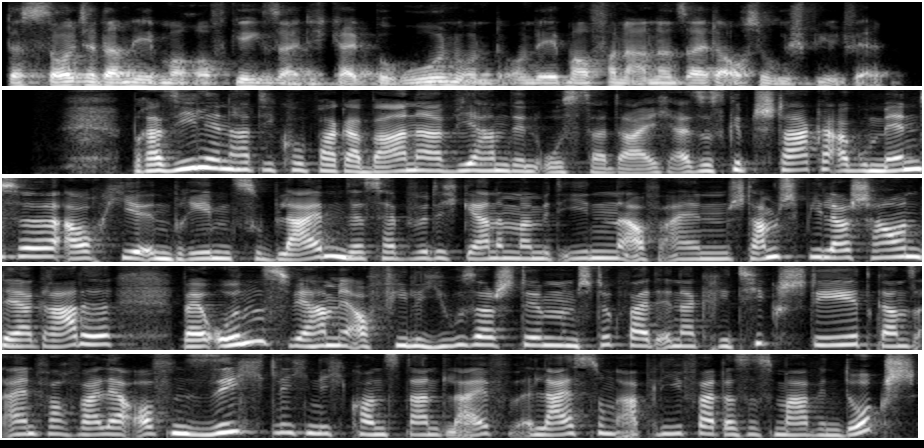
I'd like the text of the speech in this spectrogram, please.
das sollte dann eben auch auf Gegenseitigkeit beruhen und, und eben auch von der anderen Seite auch so gespielt werden. Brasilien hat die Copacabana, wir haben den Osterdeich. Also es gibt starke Argumente, auch hier in Bremen zu bleiben. Deshalb würde ich gerne mal mit Ihnen auf einen Stammspieler schauen, der gerade bei uns, wir haben ja auch viele Userstimmen, ein Stück weit in der Kritik steht. Ganz einfach, weil er offensichtlich nicht konstant Live Leistung abliefert. Das ist Marvin Duksch.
